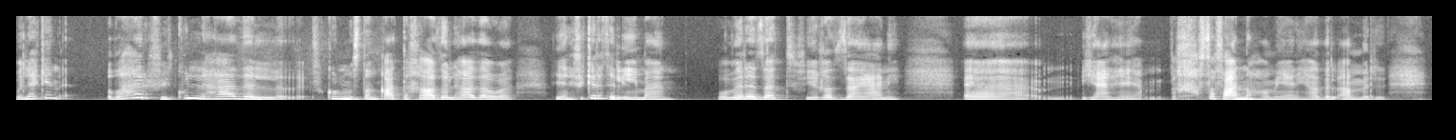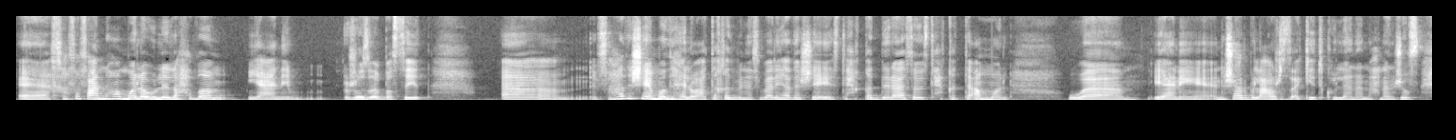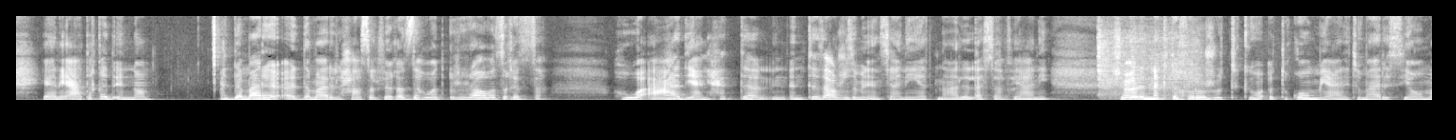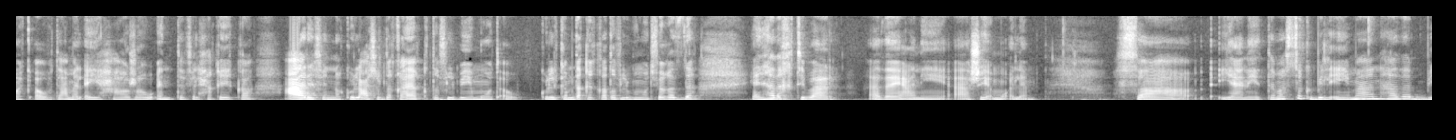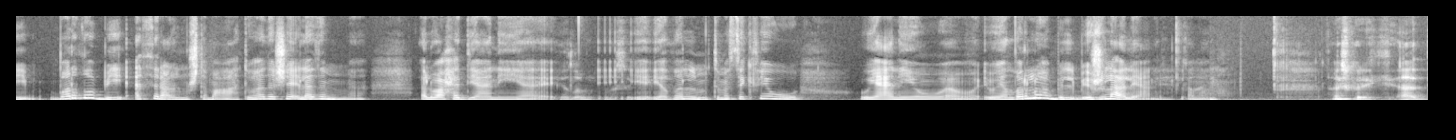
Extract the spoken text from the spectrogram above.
ولكن ظهر في كل هذا في كل مستنقع التخاذل هذا يعني فكرة الإيمان وبرزت في غزة يعني آه، يعني خفف عنهم يعني هذا الأمر. آه، خفف عنهم ولو للحظة يعني جزء بسيط. فهذا شيء مذهل وأعتقد بالنسبة لي هذا الشيء يستحق الدراسة ويستحق التأمل. ويعني نشعر بالعجز أكيد كلنا. نحن نشوف يعني أعتقد إنه الدمار الدمار الحاصل في غزة هو جاوز غزة. هو أعاد يعني حتى انتزع جزء من إنسانيتنا للأسف. يعني شعور إنك تخرج وتقوم يعني تمارس يومك أو تعمل أي حاجة وأنت في الحقيقة عارف انه كل عشر دقائق طفل بيموت أو كل كم دقيقة طفل بيموت في غزة يعني هذا اختبار. هذا يعني شيء مؤلم. ف يعني التمسك بالإيمان هذا بي برضه بيأثر على المجتمعات وهذا شيء لازم الواحد يعني يظل متمسك فيه, يظل متمسك فيه و... ويعني و... وينظر له بإجلال يعني. للأمانة. أشكرك. عاد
